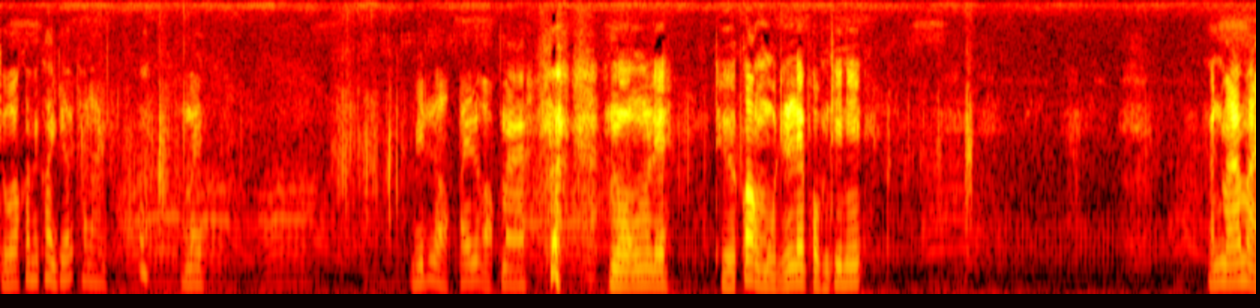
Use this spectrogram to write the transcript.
ตัวก็ไม่ค่อยเยอะเท่าไหร่ทำไมบินหลอกไปหลอกมา งงเลย ถือกล้องหมุนเลยผมที่นี้ มันมาใหม่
